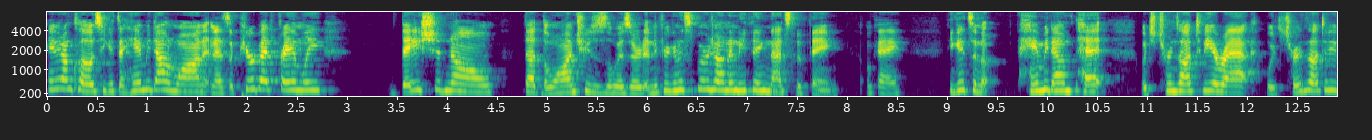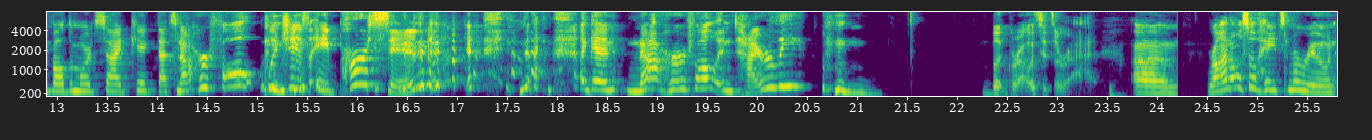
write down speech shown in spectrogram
hand-me-down clothes. He gets a hand-me-down wand, and as a purebred family, they should know that the wand chooses the wizard. And if you're gonna splurge on anything, that's the thing. Okay. He gets a hand-me-down pet, which turns out to be a rat, which turns out to be Voldemort's sidekick. That's not her fault. Which is a person. Again, not her fault entirely, but gross. It's a rat. Um, Ron also hates maroon.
